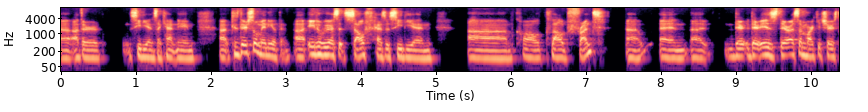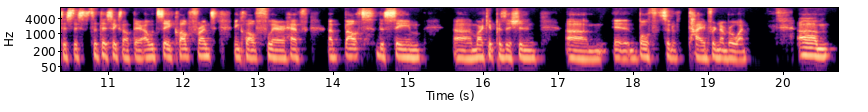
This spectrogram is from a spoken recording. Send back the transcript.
uh, other CDNs I can't name because uh, there's so many of them. Uh, AWS itself has a CDN um, called CloudFront. Uh, and uh, there, there is there are some market share statistics out there. I would say CloudFront and Cloudflare have about the same uh, market position, um, eh, both sort of tied for number one. Um,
